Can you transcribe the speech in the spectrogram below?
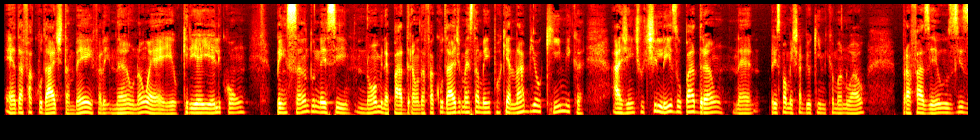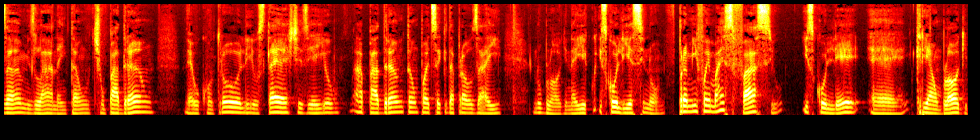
é da faculdade também. falei, não, não é. Eu criei ele com pensando nesse nome, né, padrão da faculdade, mas também porque na bioquímica a gente utiliza o padrão, né, principalmente na bioquímica manual, para fazer os exames lá, né? Então tinha um padrão, né, o controle, os testes, e aí eu, ah, padrão, então pode ser que dá para usar aí no blog, né? E escolhi esse nome. Para mim foi mais fácil escolher é, criar um blog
